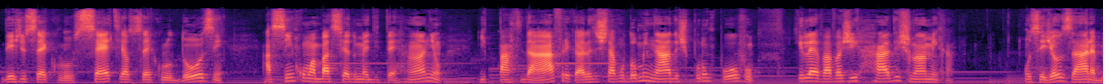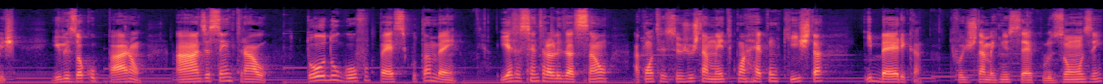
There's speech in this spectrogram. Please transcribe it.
desde o século 7 ao século 12, assim como a bacia do Mediterrâneo e parte da África, elas estavam dominadas por um povo que levava a jihad islâmica ou seja, os árabes. Eles ocuparam a Ásia Central, todo o Golfo Pérsico também. E essa centralização aconteceu justamente com a Reconquista Ibérica, que foi justamente nos séculos 11,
